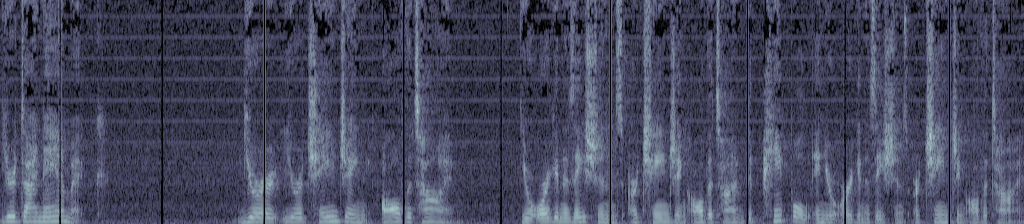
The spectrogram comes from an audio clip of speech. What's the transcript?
You're dynamic. You're, you're changing all the time. Your organizations are changing all the time. The people in your organizations are changing all the time.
